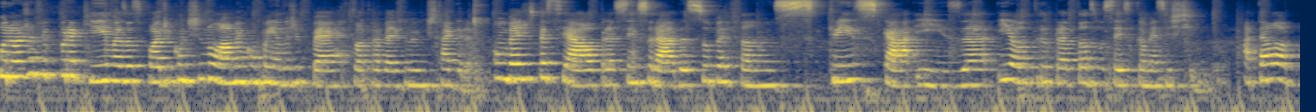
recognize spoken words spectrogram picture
Por hoje eu fico por aqui, mas você pode continuar me acompanhando de perto através do meu Instagram. Um beijo especial para censuradas superfãs Cris, K e Isa e outro para todos vocês que estão me assistindo. Até logo!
